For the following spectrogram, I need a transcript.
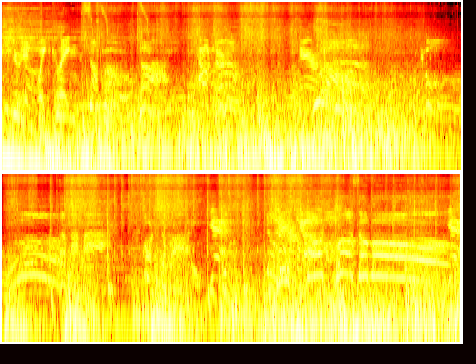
Shoot it, weakling! Suffer! Die! Counter. Air combo. Cool. Yeah. Air combo. Possible! Yeah.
